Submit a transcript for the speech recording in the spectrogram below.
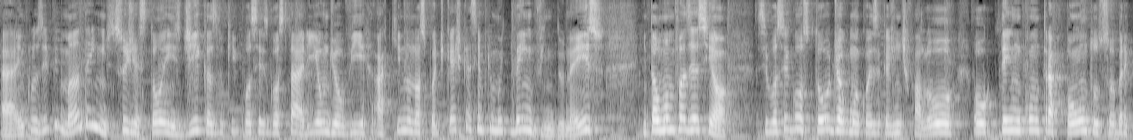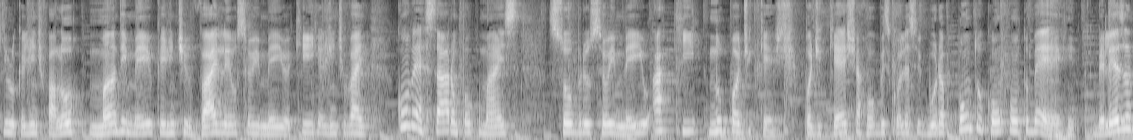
Uh, inclusive, mandem sugestões, dicas do que vocês gostariam de ouvir aqui no nosso podcast, que é sempre muito bem-vindo, não é isso? Então vamos fazer assim, ó. Se você gostou de alguma coisa que a gente falou, ou tem um contraponto sobre aquilo que a gente falou, manda e-mail que a gente vai ler o seu e-mail aqui, que a gente vai conversar um pouco mais sobre o seu e-mail aqui no podcast. podcast@escolhasegura.com.br. Beleza?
